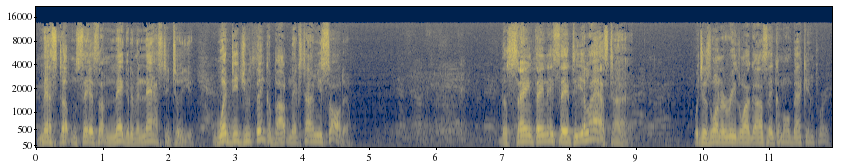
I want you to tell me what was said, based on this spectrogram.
Messed up and said something negative and nasty to you. What did you think about next time you saw them? The same thing they said to you last time, which is one of the reasons why God said, Come on back in prayer.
